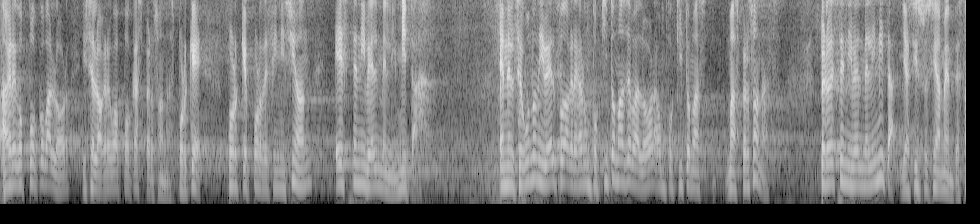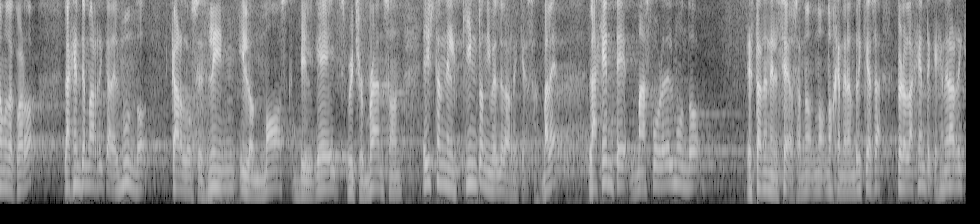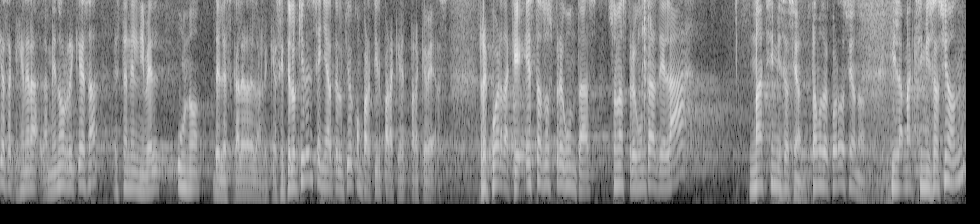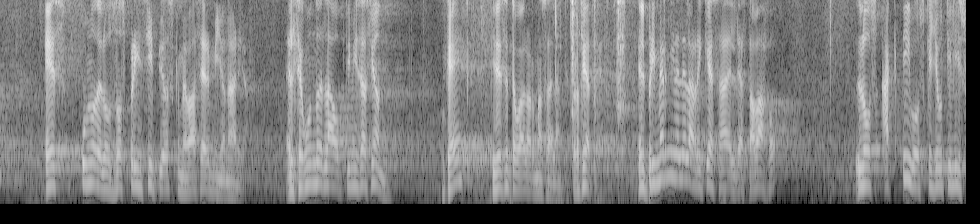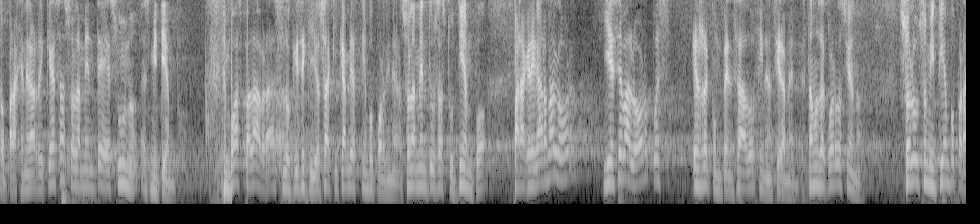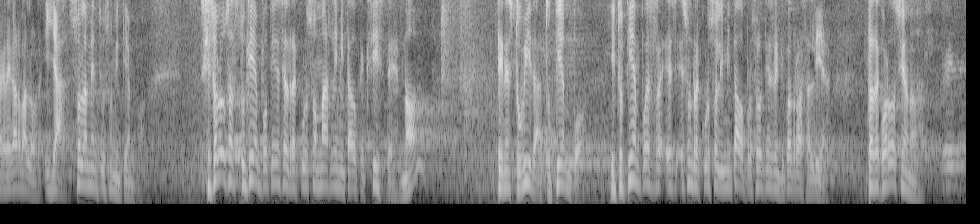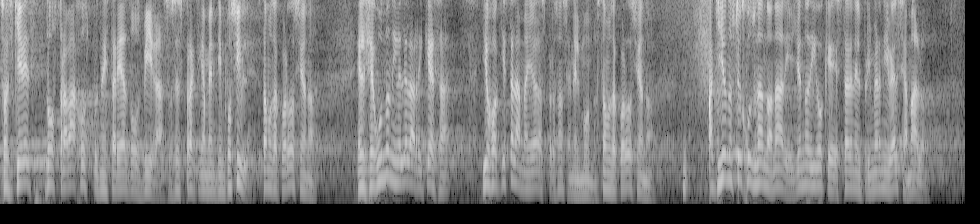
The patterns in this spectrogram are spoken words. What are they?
Agrego poco valor y se lo agrego a pocas personas. ¿Por qué? Porque por definición este nivel me limita. En el segundo nivel puedo agregar un poquito más de valor a un poquito más, más personas. Pero este nivel me limita y así sucesivamente. ¿Estamos de acuerdo? La gente más rica del mundo, Carlos Slim, Elon Musk, Bill Gates, Richard Branson, ellos están en el quinto nivel de la riqueza, ¿vale? La gente más pobre del mundo están en el C, o sea, no, no, generan riqueza, pero la gente que genera riqueza, que genera la menor riqueza, está en el nivel 1 de la escalera de la riqueza. Y te lo quiero enseñar, te lo quiero compartir para que, para que veas. Recuerda que estas dos preguntas son las preguntas de la maximización. ¿Estamos de acuerdo, sí o no? Y la maximización es uno de los dos principios que me va a hacer millonario. El segundo es la optimización, ¿ok? Y de ese te voy a hablar más adelante. Pero fíjate, el primer nivel de la riqueza, el de hasta abajo, los activos que yo utilizo para generar riqueza solamente es uno, es mi tiempo. En pocas palabras, lo que dice Kiyosaki, cambias tiempo por dinero. Solamente usas tu tiempo para agregar valor y ese valor pues es recompensado financieramente. ¿Estamos de acuerdo, sí o no? Solo uso mi tiempo para agregar valor y ya, solamente uso mi tiempo. Si solo usas tu tiempo, tienes el recurso más limitado que existe, ¿no? Tienes tu vida, tu tiempo. Y tu tiempo es, un recurso limitado, pero solo tienes 24 horas al día. ¿Estás de acuerdo, sí o no? O sea, si quieres dos trabajos, pues necesitarías dos vidas. O sea, es prácticamente imposible. ¿Estamos de acuerdo, sí o no? El segundo nivel de la riqueza, y ojo, aquí está la mayoría de las personas en el mundo. ¿Estamos de acuerdo, sí o no? Aquí yo no estoy juzgando a nadie. Yo no digo que estar en el primer nivel sea malo.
